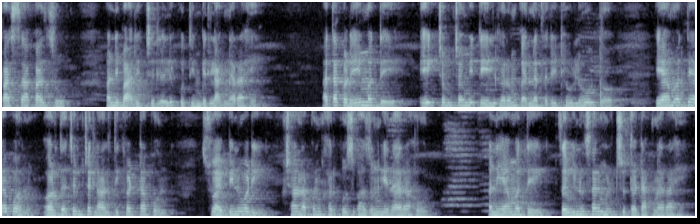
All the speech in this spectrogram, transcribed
पाच सहा काजू आणि बारीक चिरलेली कोथिंबीर लागणार आहे. आता कढईमध्ये एक चमचा मी तेल गरम करण्यासाठी ठेवलं होतं. यामध्ये आपण अर्धा चमचा लाल तिखट टाकून सोयाबीन वडी छान आपण खरपूस भाजून घेणार आहोत. आणि यामध्ये चवीनुसार मीठसुद्धा टाकणार आहे.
